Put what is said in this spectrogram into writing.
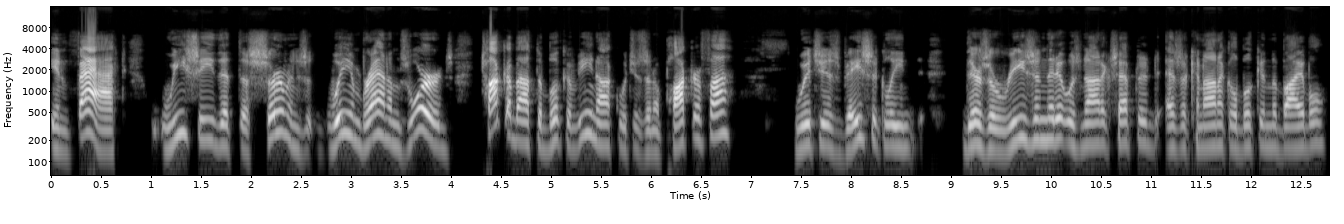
In fact, we see that the sermons, William Branham's words, talk about the book of Enoch, which is an apocrypha, which is basically, there's a reason that it was not accepted as a canonical book in the Bible.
